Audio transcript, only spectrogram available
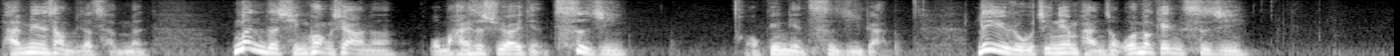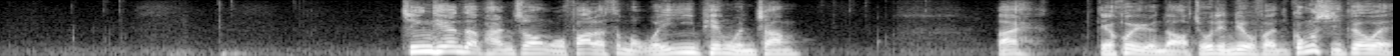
盘面上比较沉闷，闷的情况下呢，我们还是需要一点刺激。我给你点刺激感，例如今天盘中，我有没有给你刺激？今天的盘中，我发了这么唯一一篇文章，来给会员的九点六分，恭喜各位，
